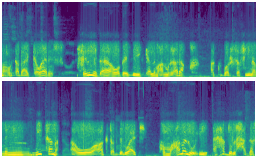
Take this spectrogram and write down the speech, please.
ما هو تبع الكوارث. الفيلم ده هو بيتكلم عن غرق أكبر سفينة من 100 سنة أو أكتر دلوقتي. هم عملوا إيه؟ أخذوا الحدث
